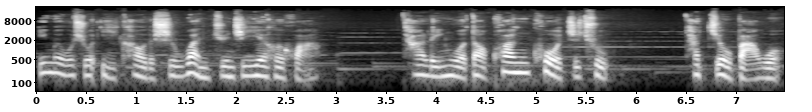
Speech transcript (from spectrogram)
因为我所倚靠的是万军之耶和华，他领我到宽阔之处，他就把我，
